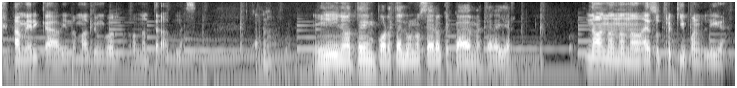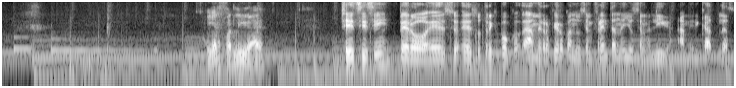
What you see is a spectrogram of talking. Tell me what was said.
América habiendo más de un gol con Atlas. ¿Y no te importa el 1-0 que acaba de meter ayer? No, no, no, no. Es otro equipo en la liga. Ayer fue liga, ¿eh? Sí, sí, sí, pero es, es, otro equipo. Ah, me refiero cuando se enfrentan ellos en la liga, América Atlas.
